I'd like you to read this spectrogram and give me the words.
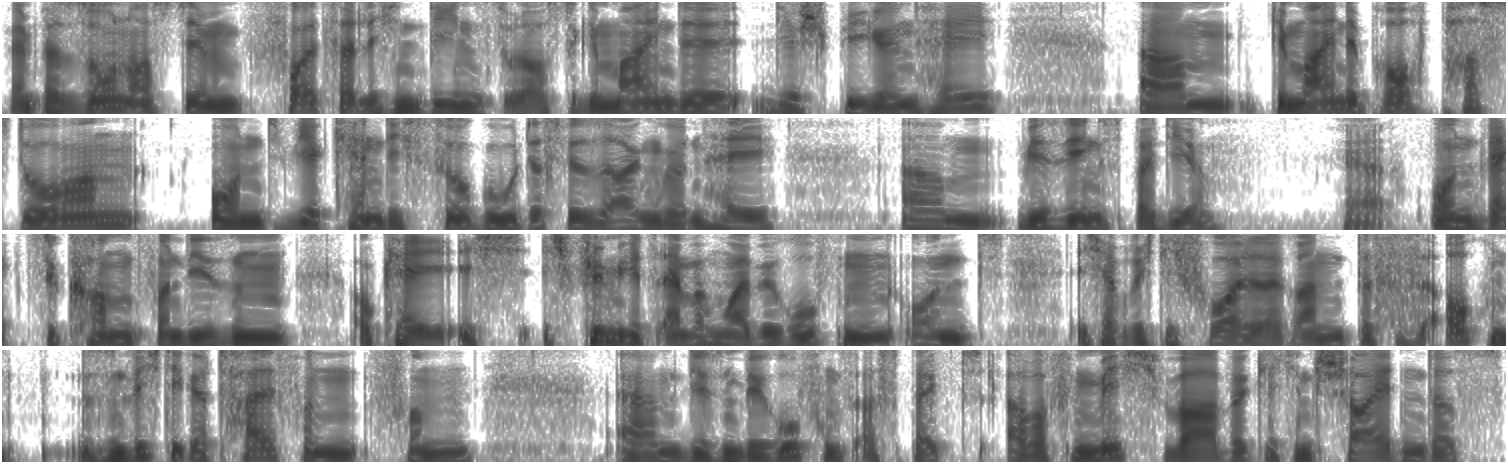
wenn Personen aus dem vollzeitlichen Dienst oder aus der Gemeinde dir spiegeln, hey, ähm, Gemeinde braucht Pastoren und wir kennen dich so gut, dass wir sagen würden, hey, ähm, wir sehen es bei dir. Ja. Und wegzukommen von diesem, okay, ich, ich fühle mich jetzt einfach mal berufen und ich habe richtig Freude daran, das ist auch ein, das ist ein wichtiger Teil von, von ähm, diesem Berufungsaspekt. Aber für mich war wirklich entscheidend, dass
